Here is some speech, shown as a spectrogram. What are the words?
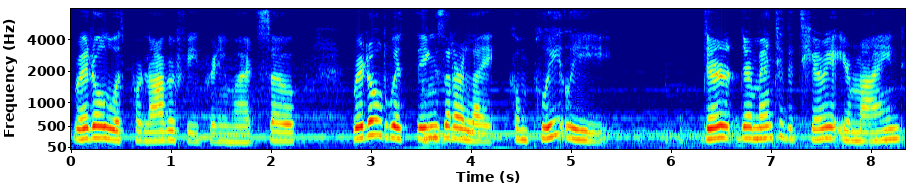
riddled with pornography, pretty much. So, riddled with things that are like completely they're they're meant to deteriorate your mind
